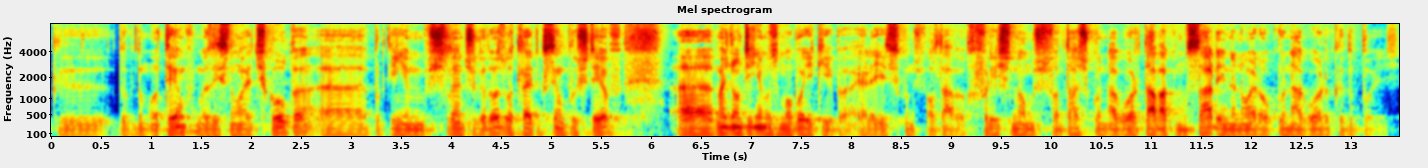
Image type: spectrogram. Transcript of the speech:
que, do do meu tempo, mas isso não é desculpa, uh, porque tínhamos excelentes jogadores, o Atlético sempre o esteve, uh, mas não tínhamos uma boa equipa, era isso que nos faltava. Referiste nomes fantásticos, o Nagor estava a começar, ainda não era o Kunagor que depois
